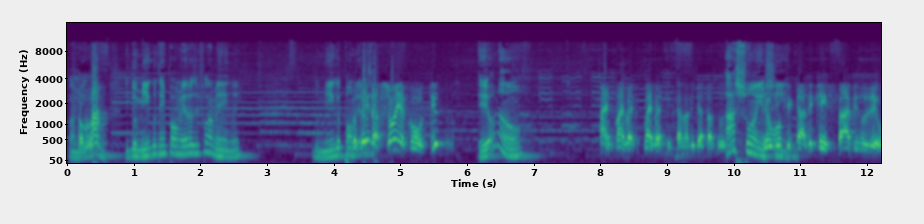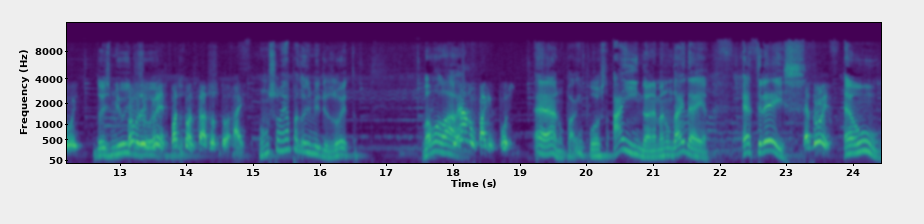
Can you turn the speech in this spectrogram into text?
Flamengo- Vamos lá? E domingo tem Palmeiras e Flamengo, hein? Domingo é Você Palmeiras. ainda sonha com o título? Eu não. Mas, mas, vai, mas vai ficar na Libertadores. Ah, sonho, Eu vou ficar ali, quem sabe, no G8. 2018. Vamos em frente, pode contar, doutor Reis. Vamos sonhar pra 2018. Vamos lá. Sonhar não paga imposto. É, não paga imposto. Ainda, né? Mas não dá ideia. É três. É dois. É um.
